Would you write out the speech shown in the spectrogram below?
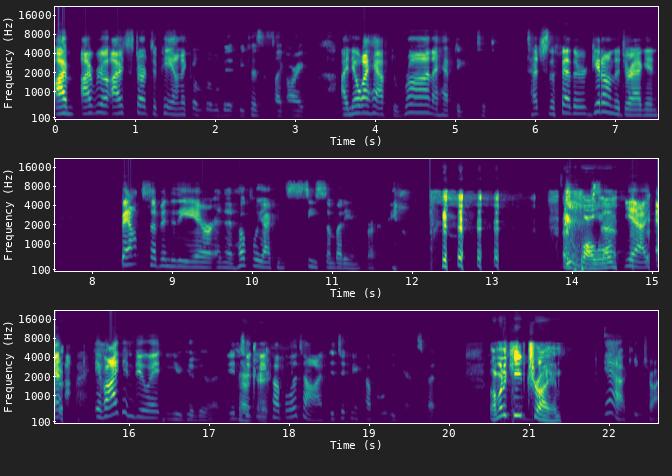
i'm i real i start to panic a little bit because it's like all right i know i have to run i have to, to touch the feather get on the dragon bounce up into the air and then hopefully i can see somebody in front of me And follow So, him. yeah and if i can do it you can do it it took me a couple of times it took me a couple of weekends but I'm gonna keep trying. Yeah, keep trying.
